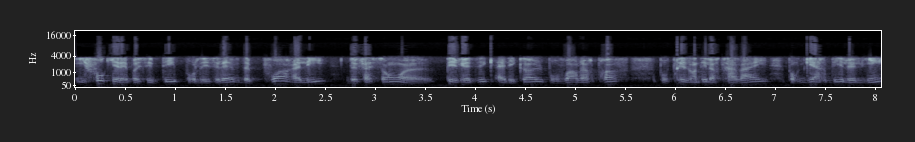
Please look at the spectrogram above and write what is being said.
il faut qu'il y ait la possibilité pour les élèves de pouvoir aller de façon périodique à l'école pour voir leurs profs, pour présenter leur travail, pour garder le lien.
